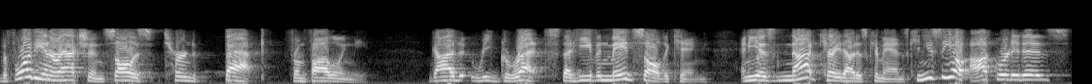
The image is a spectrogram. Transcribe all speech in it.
before the interaction, Saul has turned back from following me. God regrets that he even made Saul the king, and he has not carried out his commands. Can you see how awkward it is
